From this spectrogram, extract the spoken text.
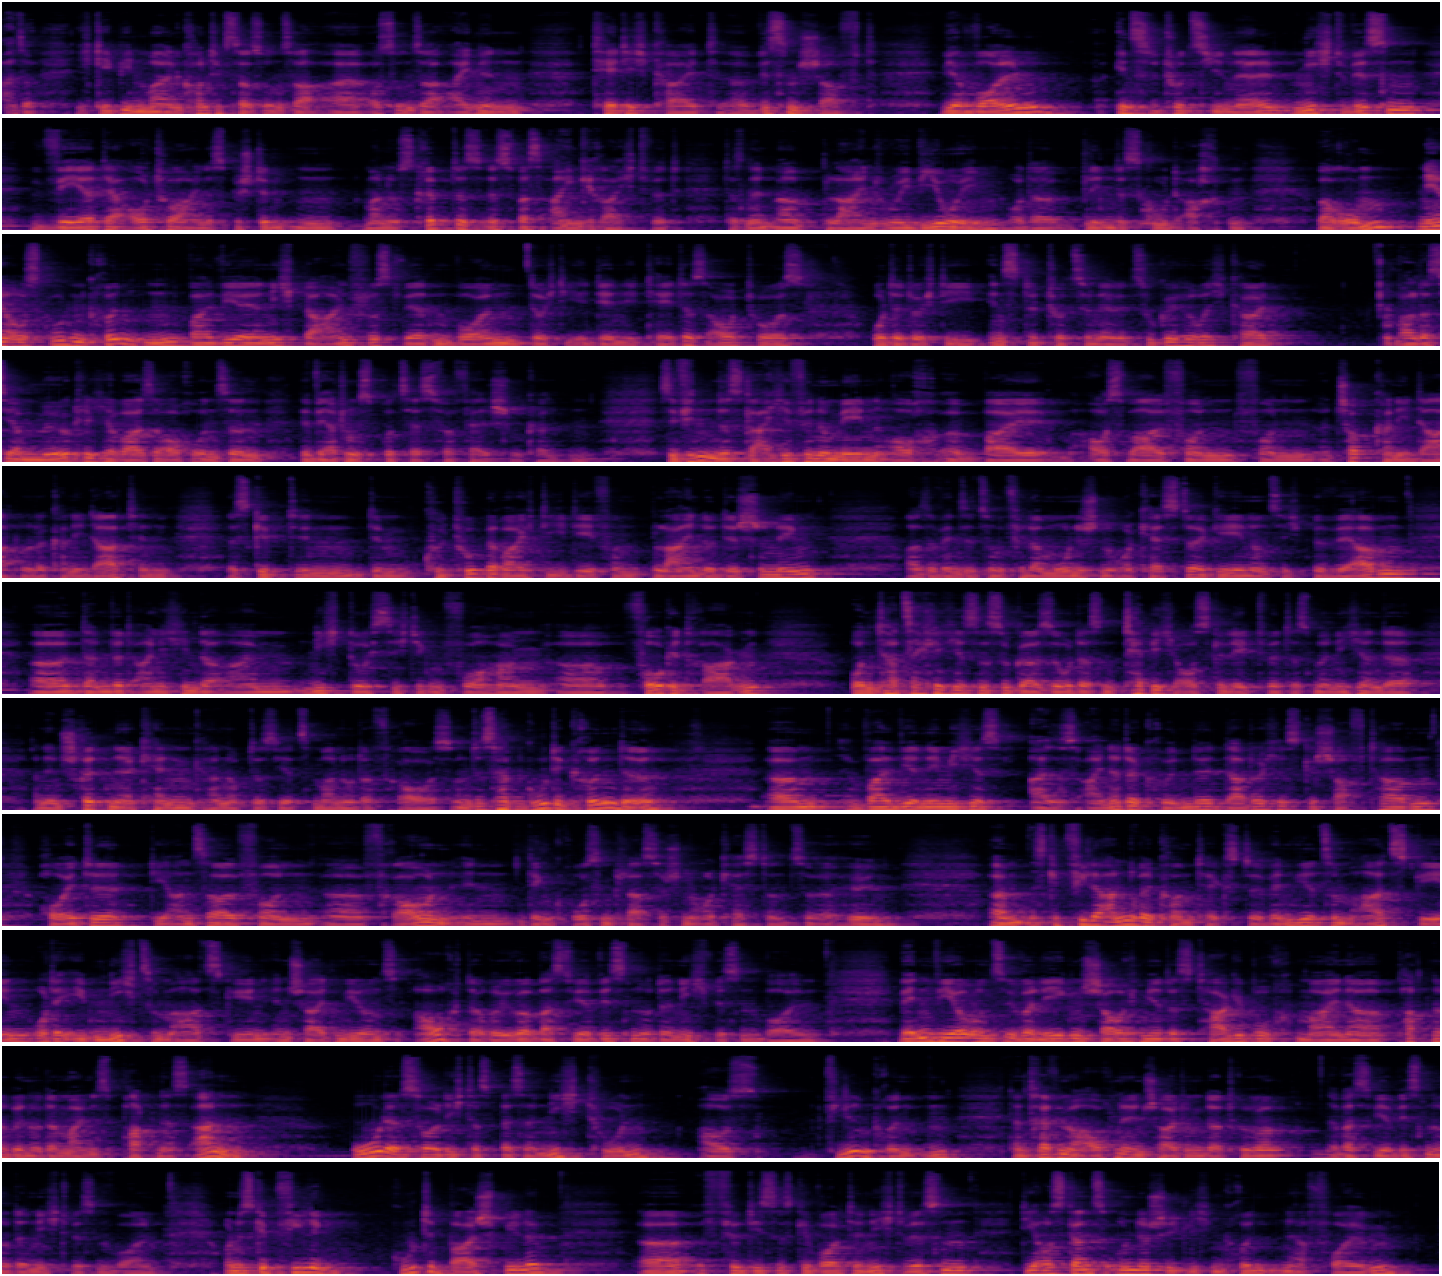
Also ich gebe Ihnen mal einen Kontext aus unserer, aus unserer eigenen Tätigkeit, Wissenschaft. Wir wollen institutionell nicht wissen, wer der Autor eines bestimmten Manuskriptes ist, was eingereicht wird. Das nennt man Blind Reviewing oder blindes Gutachten. Warum? Näher aus guten Gründen, weil wir ja nicht beeinflusst werden wollen durch die Identität des Autors oder durch die institutionelle Zugehörigkeit, weil das ja möglicherweise auch unseren Bewertungsprozess verfälschen könnten. Sie finden das gleiche Phänomen auch äh, bei Auswahl von, von Jobkandidaten oder Kandidatinnen. Es gibt in dem Kulturbereich die Idee von Blind Auditioning. Also wenn Sie zum Philharmonischen Orchester gehen und sich bewerben, äh, dann wird eigentlich hinter einem nicht durchsichtigen Vorhang äh, vorgetragen. Und tatsächlich ist es sogar so, dass ein Teppich ausgelegt wird, dass man nicht an, der, an den Schritten erkennen kann, ob das jetzt Mann oder Frau ist. Und das hat gute Gründe, ähm, weil wir nämlich es, also ist einer der Gründe, dadurch es geschafft haben, heute die Anzahl von äh, Frauen in den großen klassischen Orchestern zu erhöhen. Ähm, es gibt viele andere Kontexte. Wenn wir zum Arzt gehen oder eben nicht zum Arzt gehen, entscheiden wir uns auch darüber, was wir wissen oder nicht wissen wollen. Wenn wir uns überlegen, schaue ich mir das Tagebuch meiner Partnerin oder meines Partners an oder sollte ich das besser nicht tun, aus vielen Gründen, dann treffen wir auch eine Entscheidung darüber, was wir wissen oder nicht wissen wollen. Und es gibt viele gute Beispiele äh, für dieses gewollte Nichtwissen, die aus ganz unterschiedlichen Gründen erfolgen.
